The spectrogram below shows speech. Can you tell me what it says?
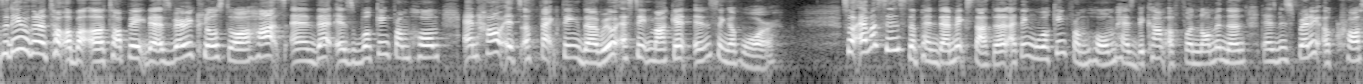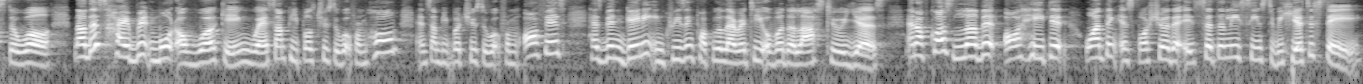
Today we're going to talk about a topic that is very close to our hearts, and that is working from home and how it's affecting the real estate market in Singapore. So, ever since the pandemic started, I think working from home has become a phenomenon that has been spreading across the world. Now, this hybrid mode of working, where some people choose to work from home and some people choose to work from office, has been gaining increasing popularity over the last two years. And of course, love it or hate it, one thing is for sure that it certainly seems to be here to stay.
